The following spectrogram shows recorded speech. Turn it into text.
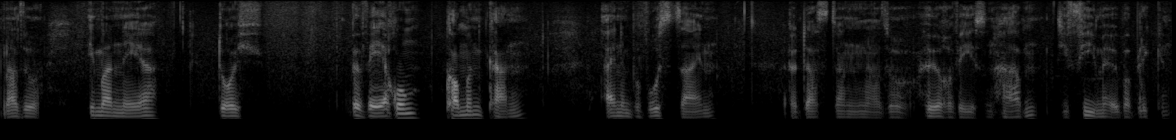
und also immer näher durch Bewährung kommen kann, einem Bewusstsein, äh, das dann also höhere Wesen haben, die viel mehr überblicken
